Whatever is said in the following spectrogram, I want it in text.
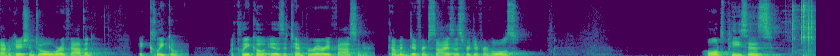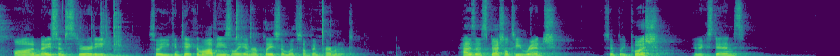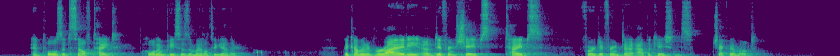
Fabrication tool worth having, a Cleco. A Cleco is a temporary fastener. Come in different sizes for different holes. Holds pieces on nice and sturdy so you can take them off easily and replace them with something permanent. Has a specialty wrench. Simply push, it extends and pulls itself tight, holding pieces of metal together. They come in a variety of different shapes, types, for different uh, applications. Check them out.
